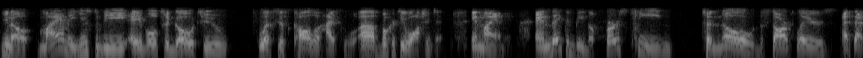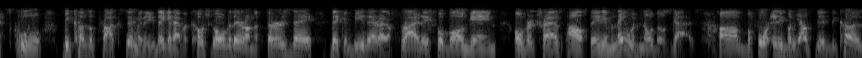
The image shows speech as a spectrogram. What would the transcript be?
you know, Miami used to be able to go to, let's just call a high school, uh, Booker T. Washington in Miami. And they could be the first team to know the star players at that school because of proximity. They could have a coach go over there on a Thursday. They could be there at a Friday football game over at Traz Powell Stadium, and they would know those guys uh, before anybody else did because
